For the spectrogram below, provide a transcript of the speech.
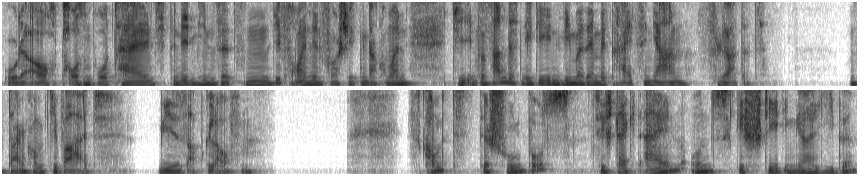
Oder auch Pausenbrot teilen, sich daneben hinsetzen, die Freundin vorschicken. Da kommen die interessantesten Ideen, wie man denn mit 13 Jahren flirtet. Und dann kommt die Wahrheit. Wie ist es abgelaufen? Es kommt der Schulbus, sie steigt ein und gesteht ihm ihre Liebe.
